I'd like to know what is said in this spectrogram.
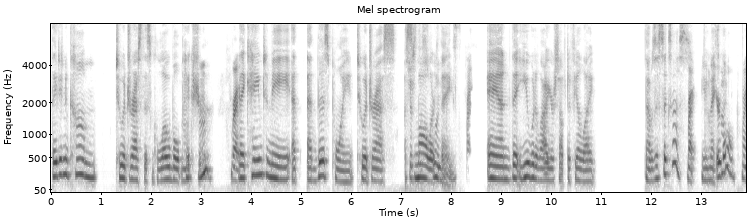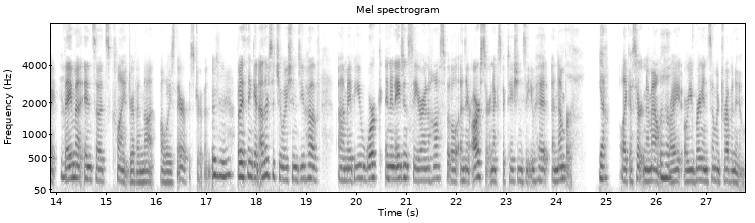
they didn't come to address this global Mhm. picture. right. They came to me at, at this point to address a Just smaller thing. Right. and that you would allow yourself to feel like that was a success. Right. You That met your fine. goal. Right. Yeah. They met, and so it's client driven, not always therapist driven. Mm-hmm. But I think in other situations, you have uh, maybe you work in an agency or in a hospital, and there are certain expectations that you hit a number. Yeah. Like a certain amount, Uh-huh. right? Or you bring in so much revenue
